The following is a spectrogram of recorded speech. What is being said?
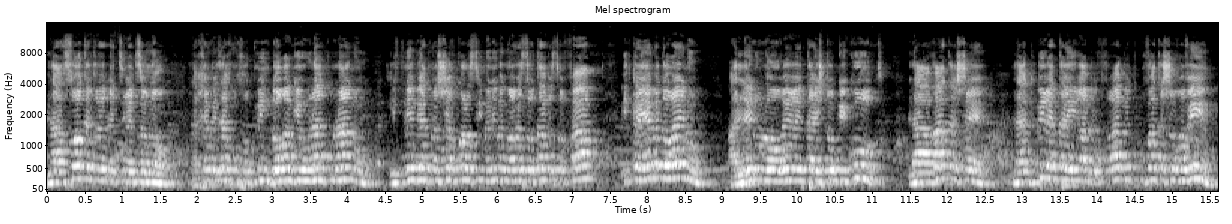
לעשות את רצונו. לכן בזה אנחנו חותמים דור הגאולה כולנו. לפני ביאת משיח כל הסימנים בגמרא וסוטה בסופה, יתקיים בדורנו. עלינו לעורר את ההשתוקקות לאהבת השם, להגביר את היראה, בפרט בתקופת השובבים,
